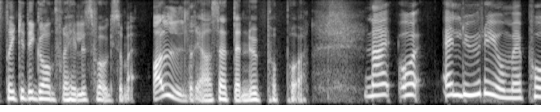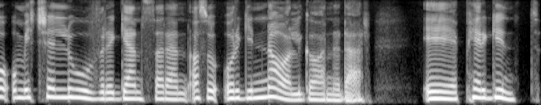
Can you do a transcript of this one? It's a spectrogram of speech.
strikket i garn fra Hillesvåg som jeg aldri har sett en nupp på. Nei, og jeg lurer jo meg på om ikke Louvre-genseren, altså originalgarnet der, er Per Gynt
